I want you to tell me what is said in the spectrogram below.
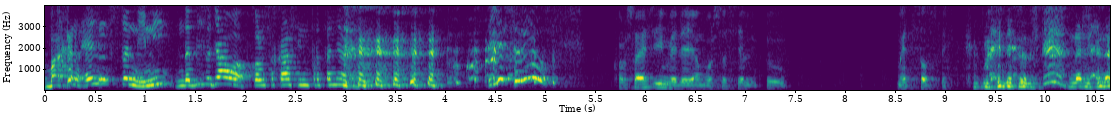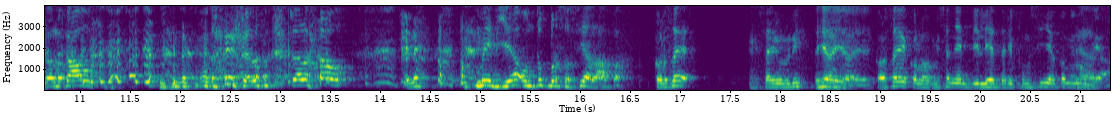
bahkan Einstein ini ndak bisa jawab kalau saya kasih pertanyaan. iya serius. Kalau saya sih media yang bersosial itu medsos sih. dan, Kalau kau kalau kalau kau media untuk bersosial apa? kalau saya eh, saya dulu nih. Iya iya iya. Kalau saya kalau misalnya dilihat dari fungsinya tuh memang Iya. WA.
